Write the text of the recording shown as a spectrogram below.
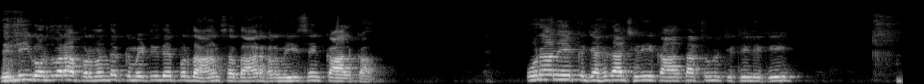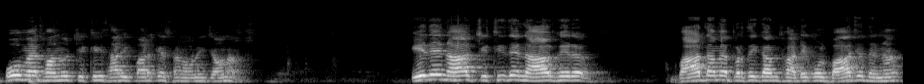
ਦਿੱਲੀ ਗੁਰਦੁਆਰਾ ਪ੍ਰਬੰਧਕ ਕਮੇਟੀ ਦੇ ਪ੍ਰਧਾਨ ਸਰਦਾਰ ਹਰਮੀਤ ਸਿੰਘ ਕਾਲਕਾ, ਉਹਨਾਂ ਨੇ ਇੱਕ ਜਥੇਦਾਰ ਸ਼੍ਰੀ ਅਕਾਲ ਤਖਤ ਨੂੰ ਚਿੱਠੀ ਲਿਖੀ। ਉਹ ਮੈਂ ਤੁਹਾਨੂੰ ਚਿੱਠੀ ਸਾਰੀ ਪੜ੍ਹ ਕੇ ਸੁਣਾਉਣੀ ਚਾਹੁੰਦਾ। ਇਹਦੇ ਨਾਲ, ਚਿੱਠੀ ਦੇ ਨਾਲ ਫਿਰ ਬਾਅਦ ਦਾ ਮੈਂ ਪ੍ਰਤੀਕਰਮ ਤੁਹਾਡੇ ਕੋਲ ਬਾਅਦ ਚ ਦੇਣਾ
